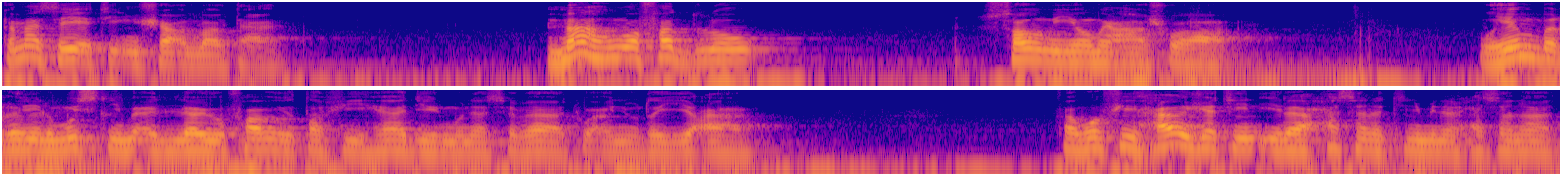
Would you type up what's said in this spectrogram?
كما سيأتي إن شاء الله تعالى. ما هو فضل صوم يوم عاشوراء؟ وينبغي للمسلم أن لا يفرط في هذه المناسبات وأن يضيعها. فهو في حاجة إلى حسنة من الحسنات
